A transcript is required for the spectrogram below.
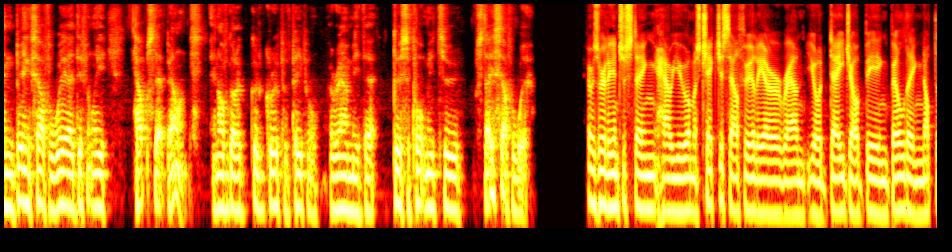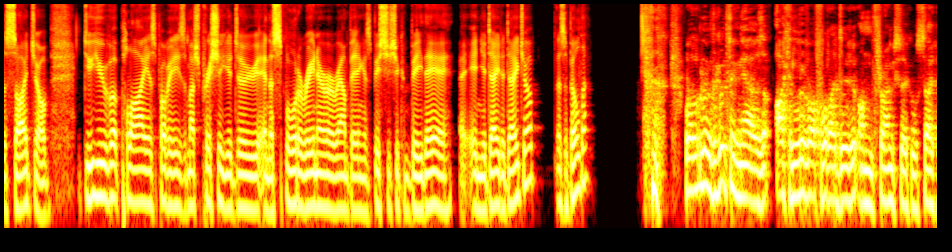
And being self aware definitely helps that balance. And I've got a good group of people around me that do support me to stay self aware. It was really interesting how you almost checked yourself earlier around your day job being building, not the side job. Do you apply as probably as much pressure you do in the sport arena around being as best as you can be there uh, in your day to day job as a builder? well, the good thing now is I can live off what I do on the throwing circles. So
